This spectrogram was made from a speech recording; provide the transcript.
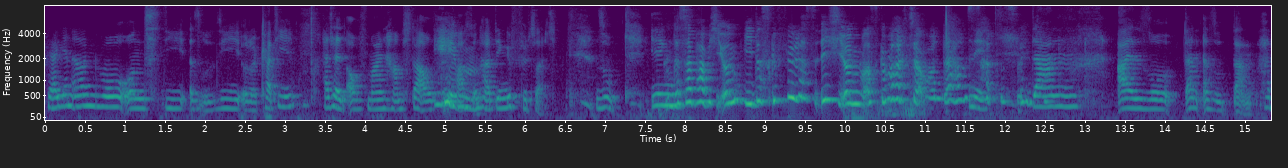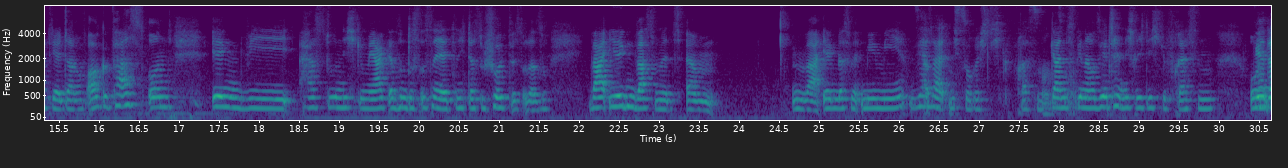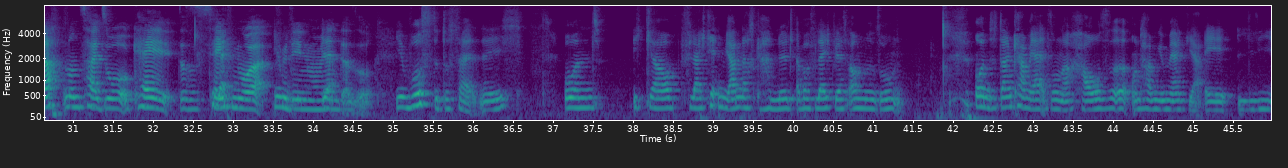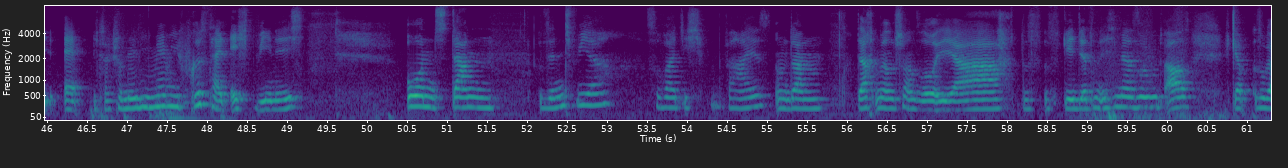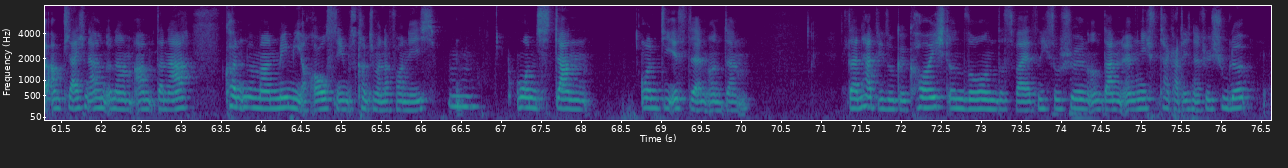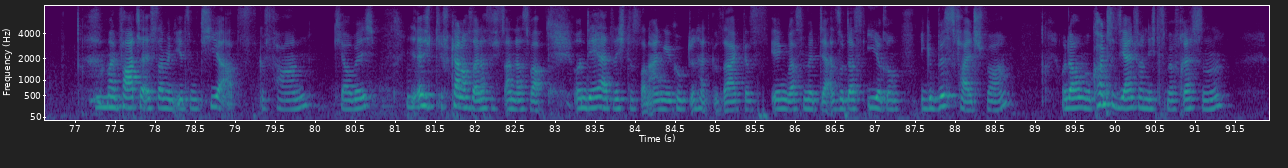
Ferien irgendwo und die, also sie oder Kathi hat halt auf meinen Hamster aufgepasst Eben. und hat den gefüttert. So, irgend und deshalb habe ich irgendwie das Gefühl, dass ich irgendwas gemacht habe und der Hamster nee, hat deswegen. Dann also dann, also dann hat sie halt darauf aufgepasst und irgendwie hast du nicht gemerkt, also das ist ja jetzt nicht, dass du schuld bist oder so. War irgendwas mit, ähm, war irgendwas mit Mimi. Sie hat halt nicht so richtig gefressen. Und ganz so. genau, sie hat halt nicht richtig gefressen. Und wir dachten uns halt so, okay, das ist safe ja, nur für den Moment. Ja, also. Ihr wusstet das halt nicht. Und ich glaube, vielleicht hätten wir anders gehandelt, aber vielleicht wäre es auch nur so, und dann kamen wir halt so nach Hause und haben gemerkt, ja, ey, Lili, äh, ich sag schon, Lili Mimi frisst halt echt wenig. Und dann sind wir, soweit ich weiß, und dann dachten wir uns schon so, ja, das, das geht jetzt nicht mehr so gut aus. Ich glaube, sogar am gleichen Abend und am Abend danach konnten wir mal Mimi auch rausnehmen. Das konnte man davor nicht. Mhm. Und dann, und die ist dann, und dann dann hat sie so gekeucht und so und das war jetzt nicht so schön. Und dann am nächsten Tag hatte ich natürlich Schule. Mhm. Mein Vater ist dann mit ihr zum Tierarzt gefahren, glaube ich. Es kann auch sein, dass es anders war. Und der hat sich das dann angeguckt und hat gesagt, dass irgendwas mit der, also dass ihre, ihr Gebiss falsch war. Und darum konnte sie einfach nichts mehr fressen.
